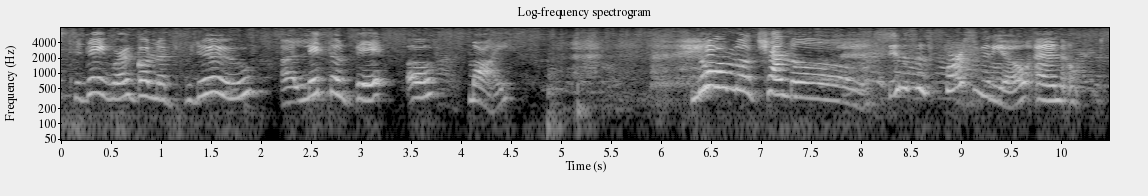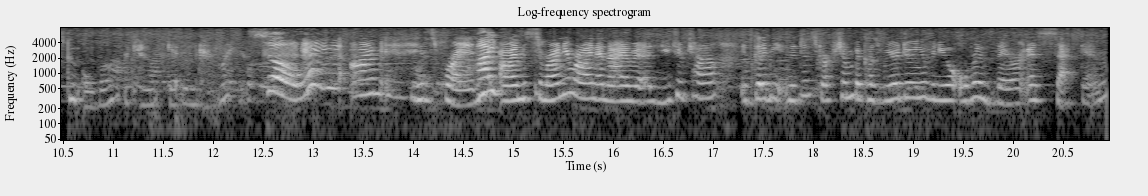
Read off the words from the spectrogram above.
guys, today we're gonna do a little bit of my normal channel. This is his first video, and oh, scoot over. I can't get in the camera. So, Hey, I'm his friend. Hi. I'm Saranya Ryan, and I have a YouTube channel. It's going to be in the description because we are doing a video over there in a second.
